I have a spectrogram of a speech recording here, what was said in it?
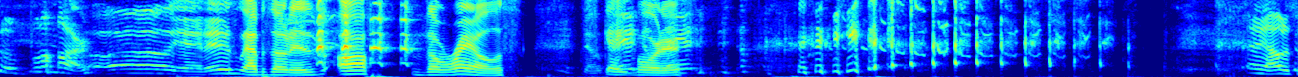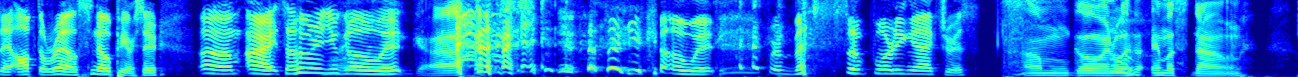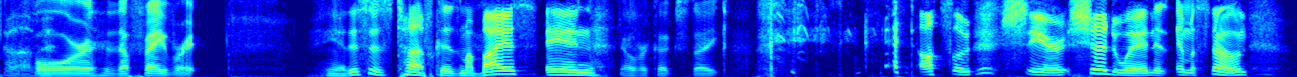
That's a bar. Oh yeah, this episode is off the rails. Skateboarders. Hey, I would have said off the rails, Snowpiercer. Um, all right, so who do you go with? Who do you go with for best supporting actress? I'm going with Emma Stone for the favorite. Yeah, this is tough because my bias in Overcooked steak. And also Sheer should win is Emma Stone.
